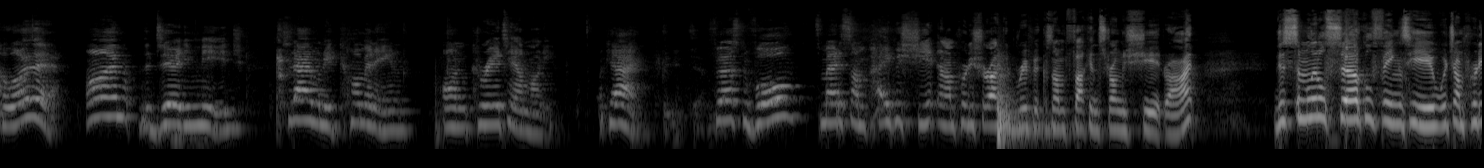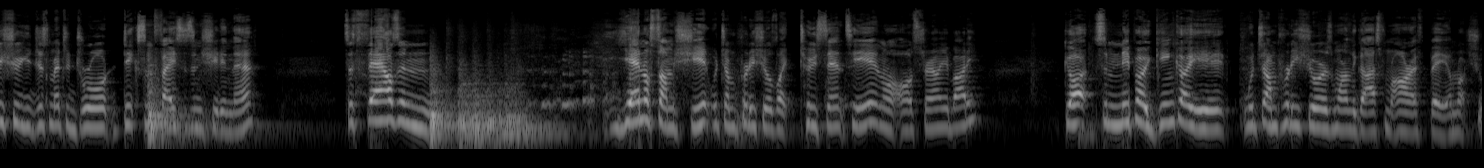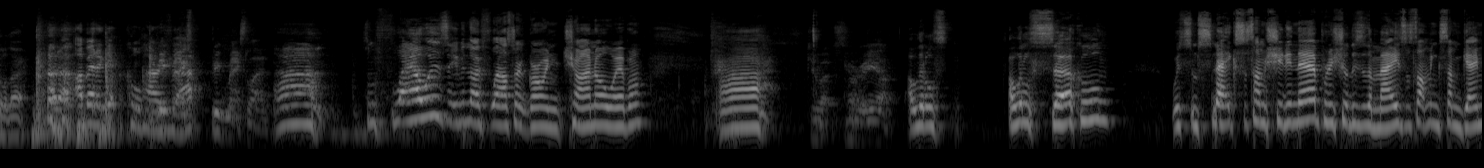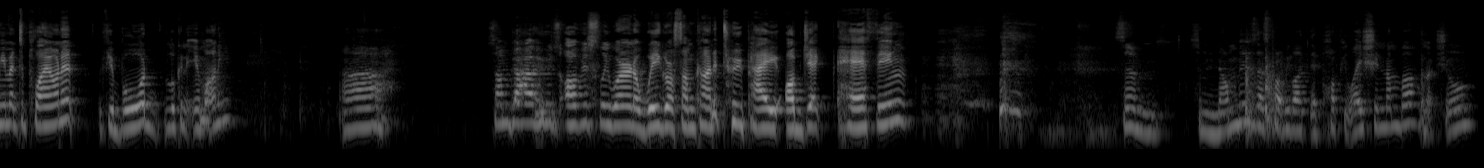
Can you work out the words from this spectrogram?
Hello there. I'm the Dirty Midge. Today I'm going to be commenting on Koreatown money. Okay. First of all, it's made of some paper shit, and I'm pretty sure I could rip it because I'm fucking strong as shit, right? There's some little circle things here, which I'm pretty sure you're just meant to draw dicks and faces and shit in there. It's a thousand yen or some shit, which I'm pretty sure is like two cents here in Australia, buddy. Got some Nippo Ginko here, which I'm pretty sure is one of the guys from RFB. I'm not sure though. But, uh, I better get call Harry Big for Max, that. Big Max lad. Uh, some flowers, even though flowers don't grow in China or wherever. Uh, a little, a little circle with some snakes or some shit in there. Pretty sure this is a maze or something, some game you're meant to play on it if you're bored looking at your money. Uh, some guy who's obviously wearing a wig or some kind of toupee object hair thing. Some some numbers. That's probably like their population number. I'm not sure.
